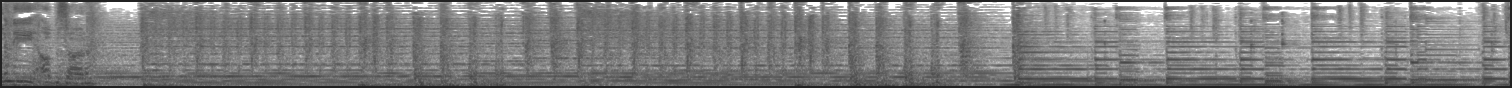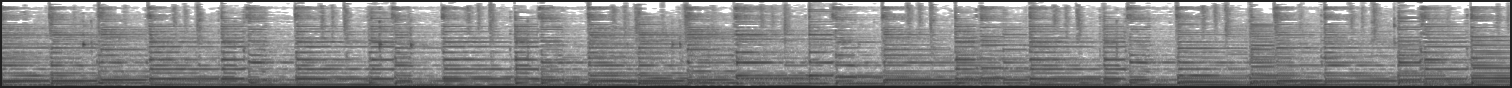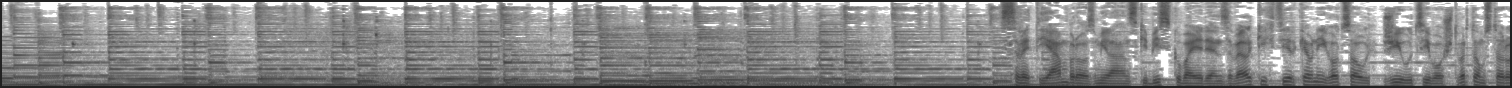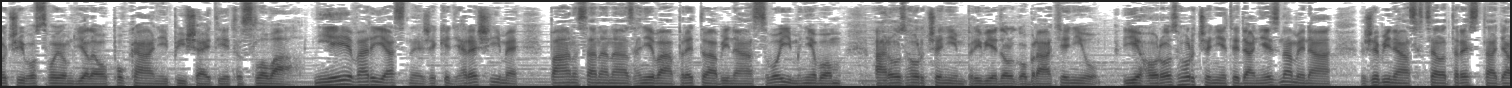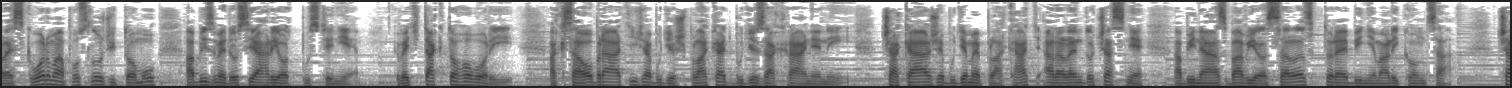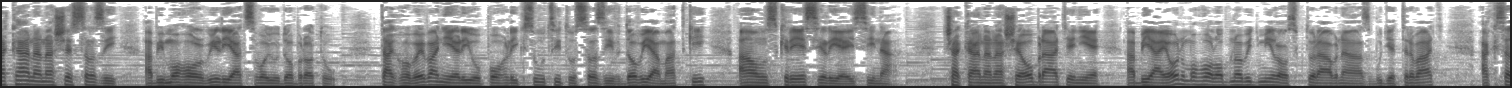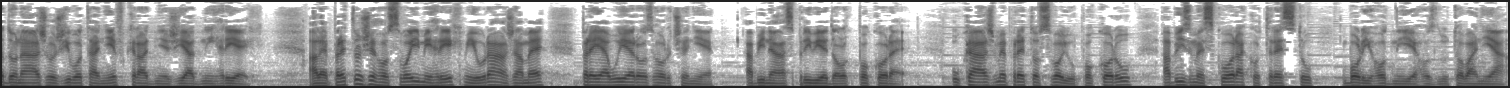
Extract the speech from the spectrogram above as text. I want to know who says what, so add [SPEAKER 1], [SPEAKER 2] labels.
[SPEAKER 1] Duchovný obzor.
[SPEAKER 2] Svetý Ambrós, milánsky biskup a jeden z veľkých cirkevných otcov, žijúci vo 4. storočí vo svojom diele o pokáni, píše aj tieto slová. Nie je vari jasné, že keď hrešíme, pán sa na nás hnevá preto, aby nás svojim hnevom a rozhorčením priviedol k obráteniu. Jeho rozhorčenie teda neznamená, že by nás chcel trestať, ale skôr má poslúžiť tomu, aby sme dosiahli odpustenie. Veď takto hovorí, ak sa obrátiš a budeš plakať, budeš zachránený. Čaká, že budeme plakať, ale len dočasne, aby nás bavil slz, ktoré by nemali konca. Čaká na naše slzy, aby mohol vyliať svoju dobrotu. Tak ho v Evanieliu pohli k súcitu slzy vdovy a matky a on skriesil jej syna. Čaká na naše obrátenie, aby aj on mohol obnoviť milosť, ktorá v nás bude trvať, ak sa do nášho života nevkradne žiadny hriech ale pretože ho svojimi hriechmi urážame, prejavuje rozhorčenie, aby nás priviedol k pokore. Ukážme preto svoju pokoru, aby sme skôr ako trestu boli hodní jeho zľutovania.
